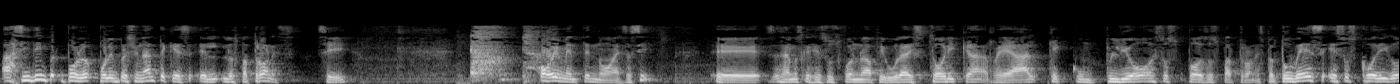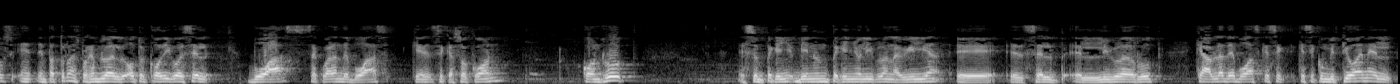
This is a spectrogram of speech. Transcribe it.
Así de, por, lo, impresionante que es los patrones, ¿sí? Obviamente no es así. Eh, sabemos que Jesús fue una figura histórica, real, que cumplió esos, todos esos patrones. Pero tú ves esos códigos en, patrones. Por ejemplo, el otro código es el Boaz. ¿Se acuerdan de Boaz? Que se casó con, con Ruth. Es un pequeño, viene un pequeño libro en la Biblia, eh, es el, libro de Ruth, que habla de Boaz que se, que se convirtió en el,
